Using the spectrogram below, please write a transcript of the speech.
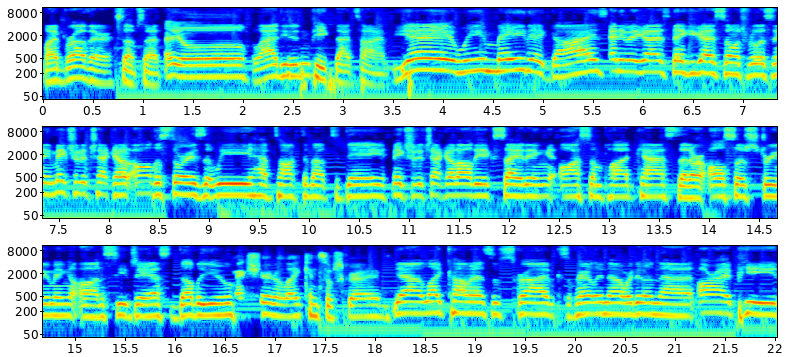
my brother, Subset. Heyo. Glad you didn't peak that time. Yay, we made it, guys. Anyway, guys, thank you guys so much for listening. Make sure to check out all the stories that we have talked about today. Make sure to check out all the exciting, awesome podcasts that are also streaming on CJSW. Make sure to like and subscribe. Yeah, like, comment, and subscribe because apparently now we're doing that. R.I.P.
